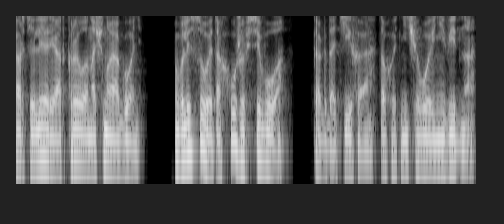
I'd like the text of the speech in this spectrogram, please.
Артиллерия открыла ночной огонь. В лесу это хуже всего. Когда тихо, то хоть ничего и не видно,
